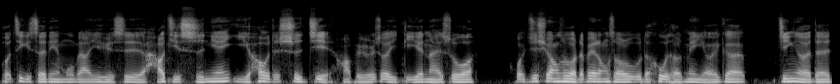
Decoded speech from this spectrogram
我自己设定的目标，也许是好几十年以后的世界，好，比如说以迪恩来说，我就希望说我的被动收入的户头里面有一个金额的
